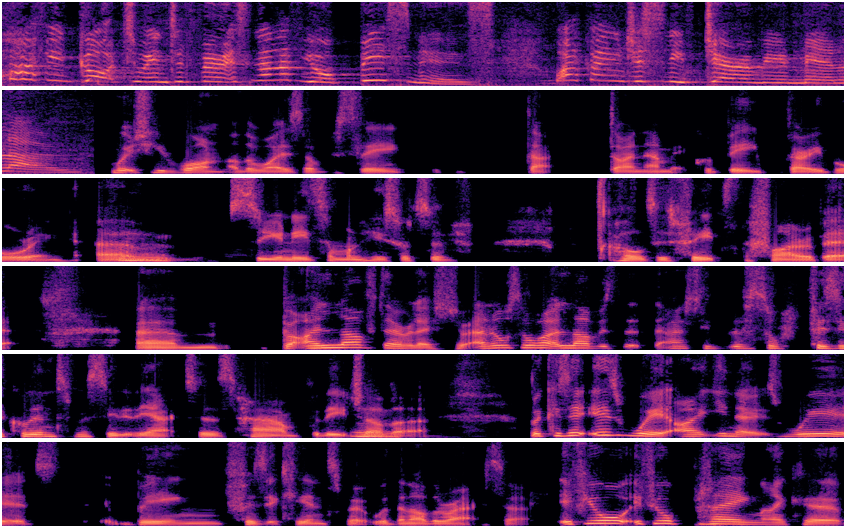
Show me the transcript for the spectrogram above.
Why have you got to interfere? It's none of your business. Why can't you just leave Jeremy and me alone? which you'd want. Otherwise, obviously, that dynamic would be very boring. Um, Mm. So you need someone who sort of holds his feet to the fire a bit. Um, but I love their relationship, and also what I love is that actually the sort of physical intimacy that the actors have with each Mm. other, because it is weird. I, you know, it's weird being physically intimate with another actor. If you're if you're playing like a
